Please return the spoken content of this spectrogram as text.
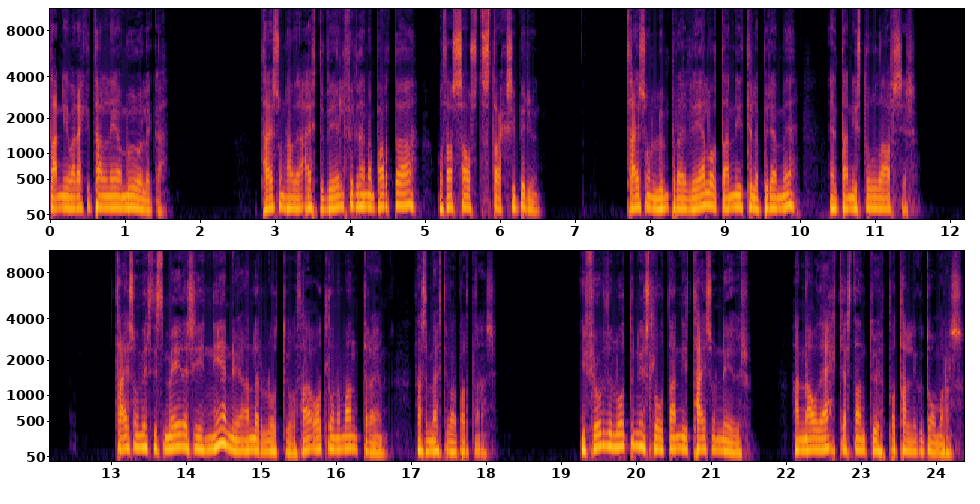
Danny var ekki talin eiga möguleika. Tyson hafði æfti vel fyrir þennan bardaða og það sást strax í byrjun. Tyson lumbraði vel á Danny til að byrja með en Danny stóða af sér. Tyson virtist með þessi nénu í annar lótu og það ótlunum vandræðum það sem eftir var bardaðans. Í fjórðu lótunni sló Danny Tyson niður. Hann náði ekki að standa upp á talningu dómarans.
